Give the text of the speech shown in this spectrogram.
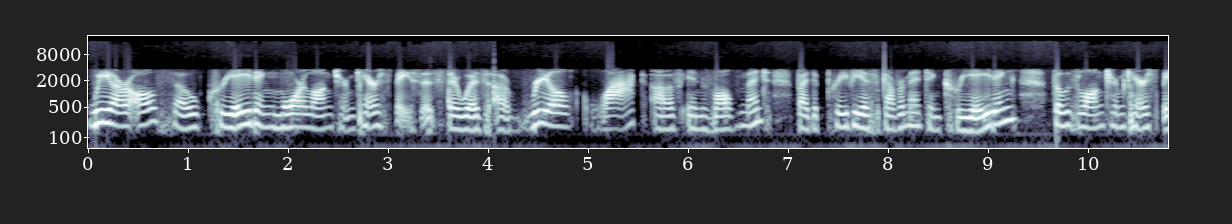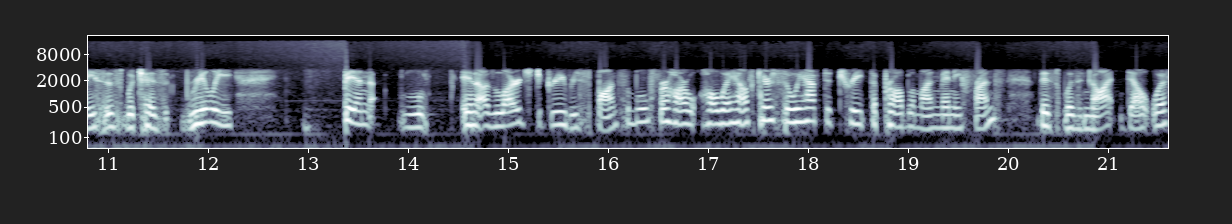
We are also creating more long-term care spaces. There was a real lack of involvement by the previous government in creating those long-term care spaces, which has really been in a large degree responsible for hallway healthcare, so we have to treat the problem on many fronts. This was not dealt with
